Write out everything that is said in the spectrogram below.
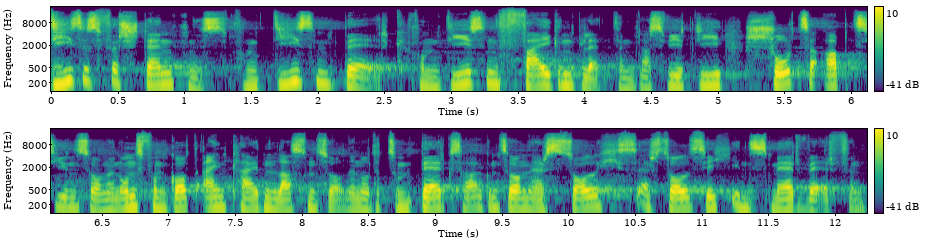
dieses Verständnis von diesem Berg, von diesen Feigenblättern, dass wir die Schurze abziehen sollen, uns von Gott einkleiden lassen sollen oder zum Berg sagen sollen, er soll, er soll sich ins Meer werfen,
